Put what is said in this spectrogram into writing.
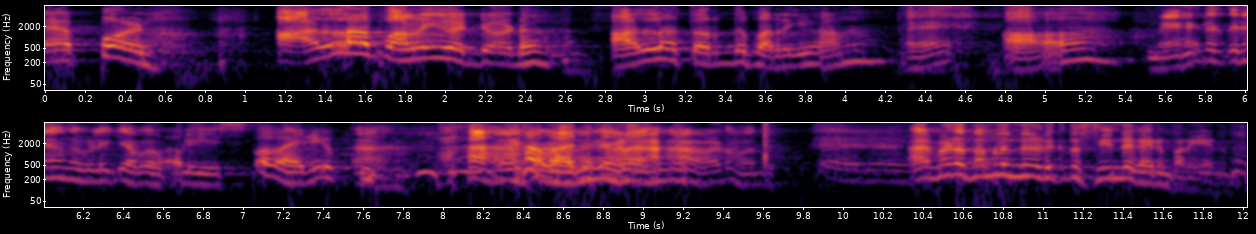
എപ്പോൾ? അള്ള പറയൂ എന്നോട്. അള്ള തുറന്ന് പറയൂ. ആ. മേഡത്തിനെ ഒന്ന് വിളിക്കാമോ പ്ലീസ് വരും. വന്ന് വന്ന്. മേഡം നമ്മൾ ഇന്ന് എടുക്കുന്ന സീനിന്റെ കാര്യം പറയായിരുന്നു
